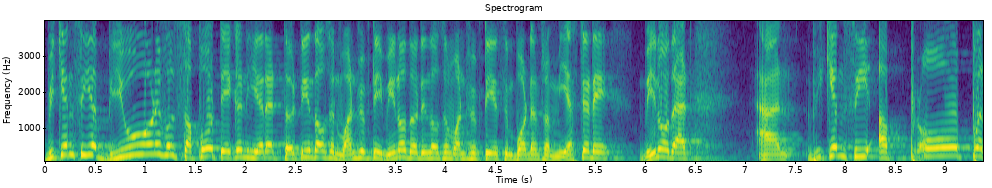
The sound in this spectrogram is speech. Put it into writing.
we can see a beautiful support taken here at 13,150. We know 13,150 is important from yesterday. We know that and we can see a proper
